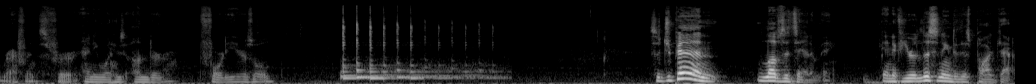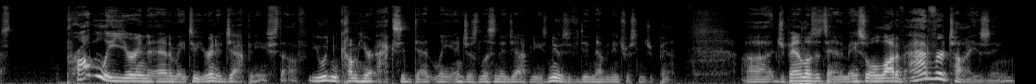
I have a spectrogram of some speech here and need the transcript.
reference for anyone who's under 40 years old. So Japan loves its anime. And if you're listening to this podcast, probably you're into anime too. You're into Japanese stuff. You wouldn't come here accidentally and just listen to Japanese news if you didn't have an interest in Japan. Uh, Japan loves its anime, so a lot of advertising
